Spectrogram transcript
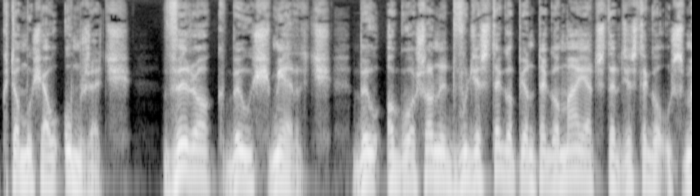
kto musiał umrzeć. Wyrok był śmierć, był ogłoszony 25 maja 48,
